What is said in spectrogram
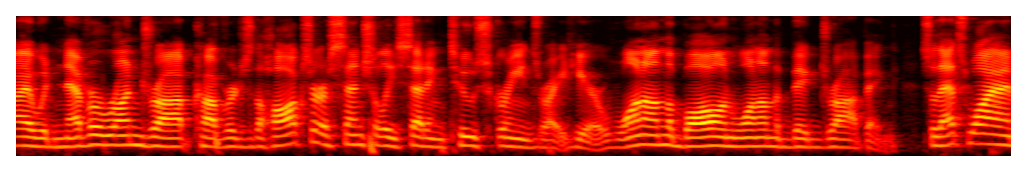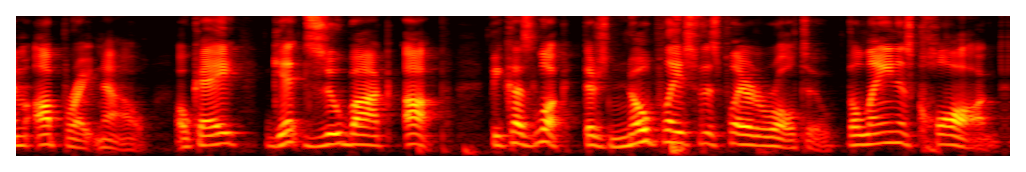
I would never run drop coverage. The Hawks are essentially setting two screens right here, one on the ball and one on the big dropping. So that's why I'm up right now, okay? Get Zubac up because, look, there's no place for this player to roll to. The lane is clogged,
